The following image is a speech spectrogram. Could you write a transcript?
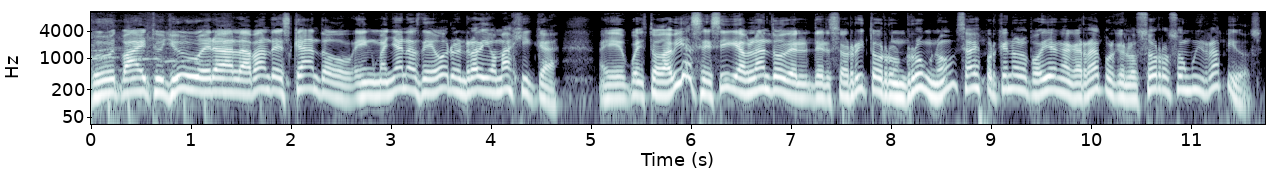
Goodbye to You era la banda Scandal en Mañanas de Oro en Radio Mágica. Eh, pues todavía se sigue hablando del, zorrito run run, ¿no? ¿Sabes por qué no lo podían agarrar? Porque los zorros son muy rápidos.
